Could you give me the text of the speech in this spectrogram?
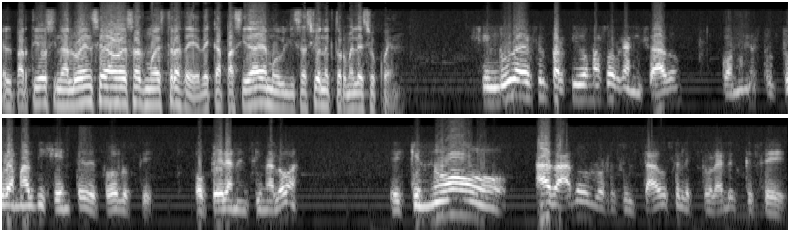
el partido sinaloense ha dado esas muestras de, capacidad de movilización Héctor Melesio Cuen. Sin duda es el partido más organizado, con una estructura más vigente de todos los que operan en Sinaloa, eh, que no ha dado los resultados electorales que se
